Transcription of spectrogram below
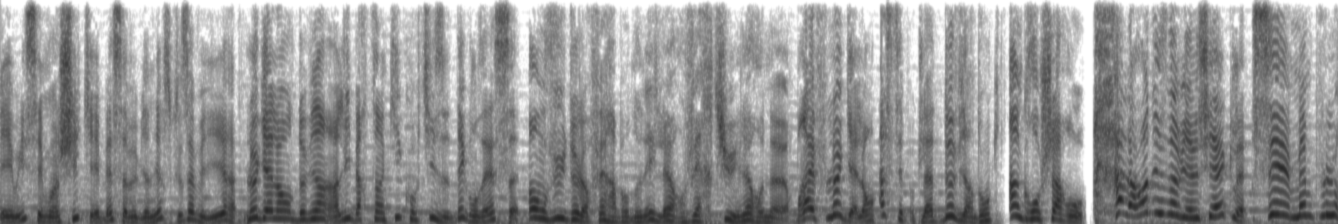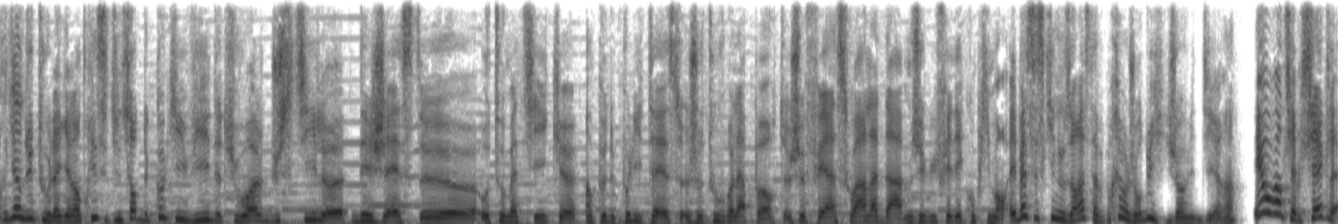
et oui, c'est moins chic, et ben ça veut bien dire ce que ça veut dire. Le galant devient un libertin qui courtise des gonzesses en vue de leur faire abandonner leur vertu et leur honneur. Bref, le galant, à cette époque-là, devient donc un gros charreau. Alors au 19e siècle, c'est même plus rien du tout la galanterie, c'est une sorte de coquille vide, tu vois, du style euh, des gestes euh, automatiques, euh, un peu de politesse, je t'ouvre la porte, je fais asseoir la dame, je lui fais des compliments. Et ben c'est ce qui nous en reste à peu près aujourd'hui, j'ai envie de dire. hein. Et au 20e siècle,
